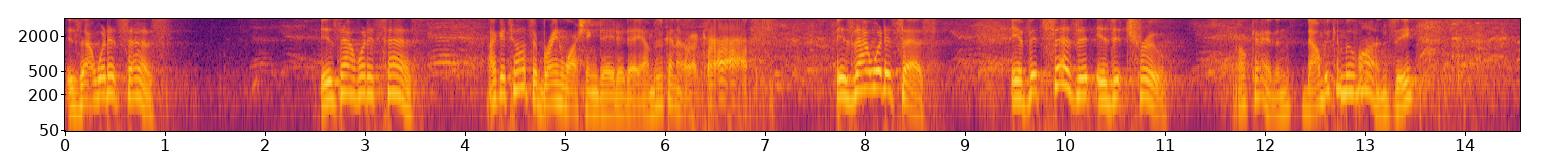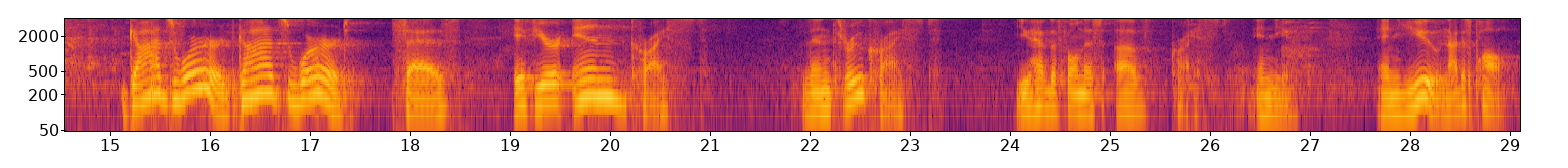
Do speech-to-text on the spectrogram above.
Is that what it says? Is that what it says? I could tell it's a brainwashing day today. I'm just going to like, ah. is that what it says? If it says it, is it true? Okay, then now we can move on. See? God's word, God's word says if you're in Christ, then through Christ, you have the fullness of Christ in you. And you, not just Paul,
